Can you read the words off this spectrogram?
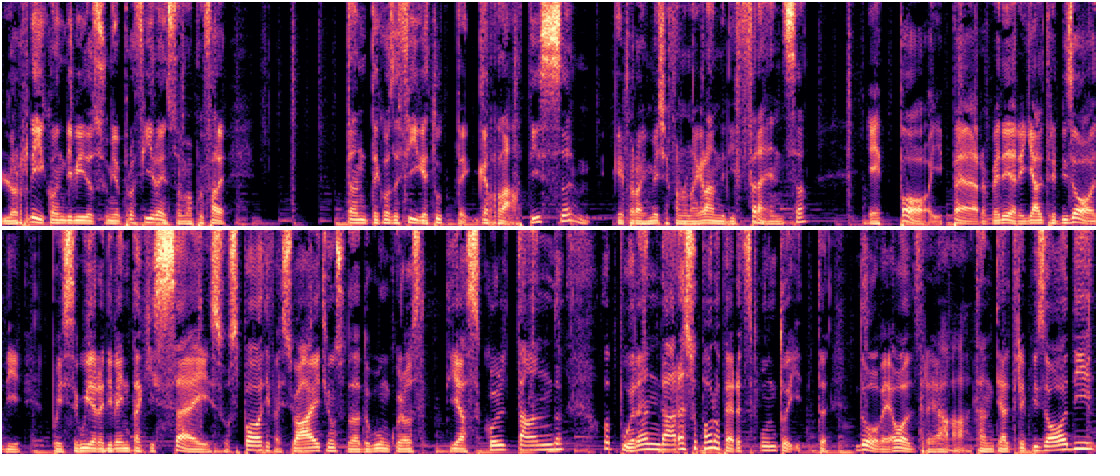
lo ricondivido sul mio profilo, insomma puoi fare tante cose fighe tutte gratis, che però invece fanno una grande differenza e poi per vedere gli altri episodi puoi seguire Diventa Chi Sei su Spotify, su iTunes, da dovunque lo stia ascoltando, oppure andare su paoloperez.it dove oltre a tanti altri episodi,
